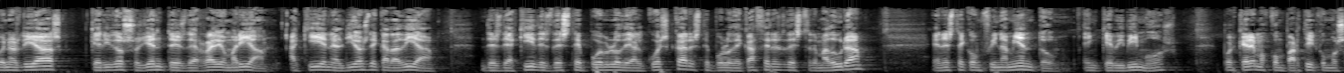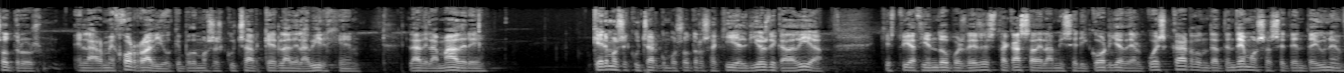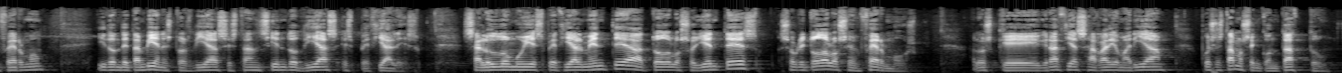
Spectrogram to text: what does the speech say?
Buenos días, queridos oyentes de Radio María, aquí en el Dios de cada día, desde aquí, desde este pueblo de Alcuéscar, este pueblo de Cáceres, de Extremadura, en este confinamiento en que vivimos, pues queremos compartir con vosotros en la mejor radio que podemos escuchar, que es la de la Virgen, la de la Madre. Queremos escuchar con vosotros aquí el Dios de cada día, que estoy haciendo pues desde esta casa de la Misericordia de Alcuéscar, donde atendemos a 71 enfermos y donde también estos días están siendo días especiales. Saludo muy especialmente a todos los oyentes, sobre todo a los enfermos, a los que gracias a Radio María pues estamos en contacto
